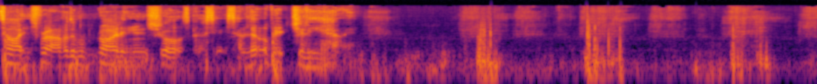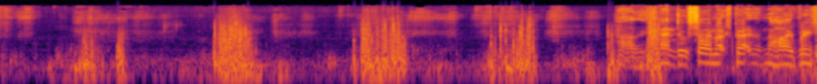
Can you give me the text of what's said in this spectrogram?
tights rather than riding in shorts because it's a little bit chilly out. Oh, this handles so much better than the hybrid.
